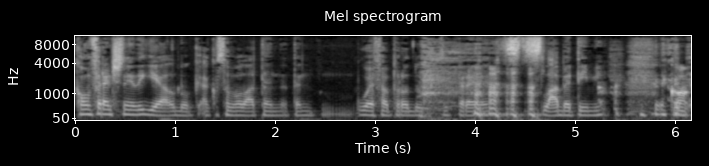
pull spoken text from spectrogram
konferenčnej ligy, alebo ako sa volá ten, ten UEFA produkt pre slabé týmy. Kon,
